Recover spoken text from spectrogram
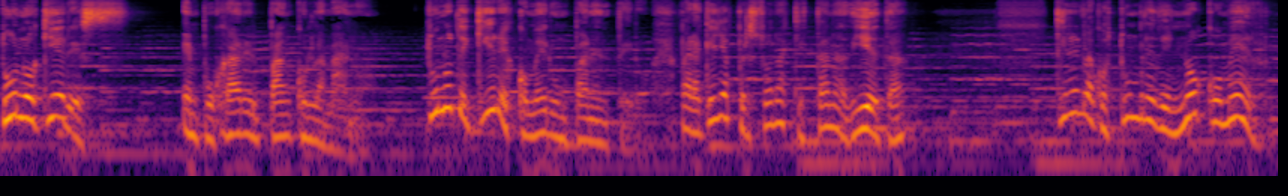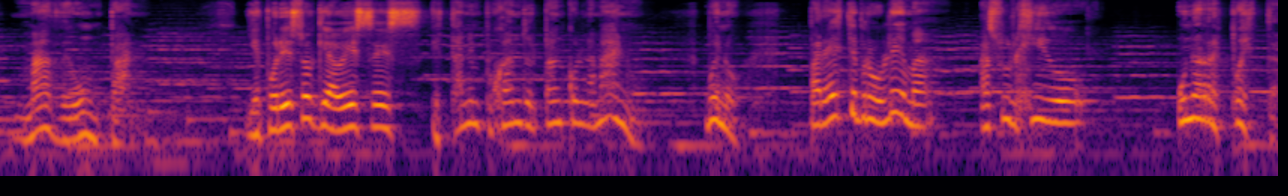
Tú no quieres empujar el pan con la mano. Tú no te quieres comer un pan entero. Para aquellas personas que están a dieta, tienen la costumbre de no comer más de un pan. Y es por eso que a veces están empujando el pan con la mano. Bueno, para este problema ha surgido una respuesta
